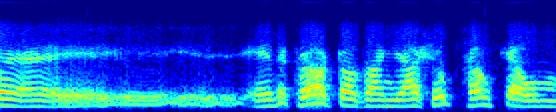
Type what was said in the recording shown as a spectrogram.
eh, er det klart at han gjør seg opp tanker om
